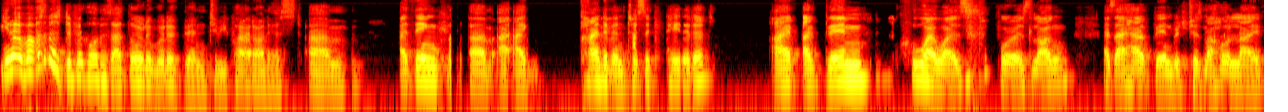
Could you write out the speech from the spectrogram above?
you know, it wasn't as difficult as I thought it would have been, to be quite honest. Um, I think um, I, I kind of anticipated it. I've I've been who I was for as long as I have been, which is my whole life,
